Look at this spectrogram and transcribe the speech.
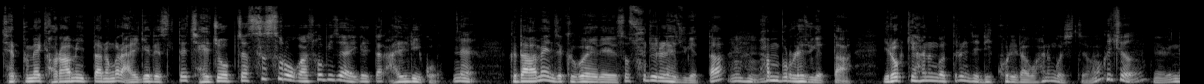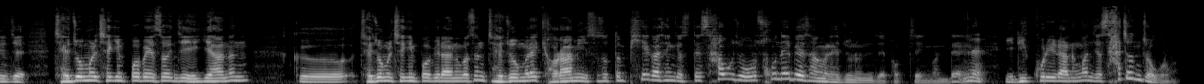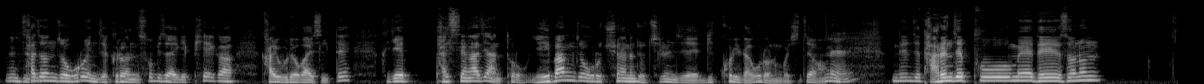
제품의 결함이 있다는 걸 알게 됐을 때 제조업자 스스로가 소비자에게 일단 알리고 네. 그 다음에 이제 그거에 대해서 수리를 해주겠다, 음흠. 환불을 해주겠다 이렇게 하는 것들을 이제 리콜이라고 하는 것이죠. 그렇죠. 예, 근데 이제 제조물 책임법에서 이제 얘기하는 그 제조물 책임법이라는 것은 제조물에 결함이 어떤 피해가 생겼을 때 사후적으로 손해배상을 해주는 이제 법제인 건데 네. 이 리콜이라는 건 이제 사전적으로 음흠. 사전적으로 이제 그런 소비자에게 피해가 갈 우려가 있을 때 그게 발생하지 않도록 예방적으로 취하는 조치를 이제 리콜이라고 그러는 것이죠. 네. 근데 이제 다른 제품에 대해서는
